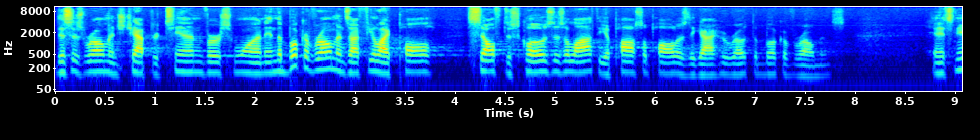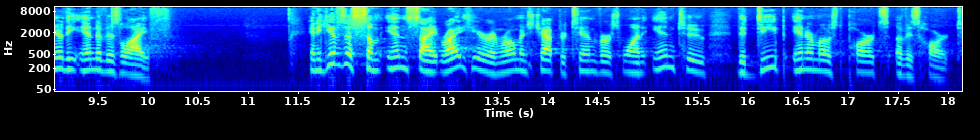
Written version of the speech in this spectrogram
This is Romans chapter 10, verse 1. In the book of Romans, I feel like Paul self discloses a lot. The Apostle Paul is the guy who wrote the book of Romans. And it's near the end of his life. And he gives us some insight right here in Romans chapter 10, verse 1, into the deep innermost parts of his heart.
